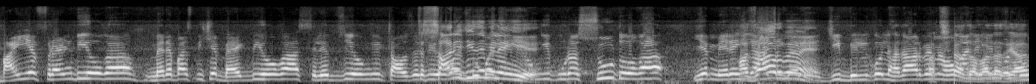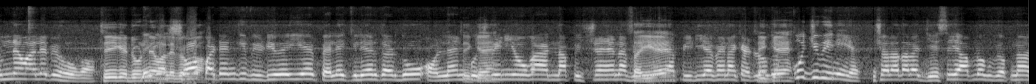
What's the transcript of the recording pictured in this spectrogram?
भाई ये फ्रंट भी होगा मेरे पास पीछे बैग भी होगा स्लिप्स भी होंगी ट्राउज़र तो भी सारी चीज़ें मिलेंगी? होंगी पूरा सूट होगा ये मेरे हज़ार रुपए में? जी बिल्कुल हज़ार रुपए में अच्छा, होगा लेकिन। ढूँढने वाले पे होगा ठीक है ढूँढने वाले पे शॉप अटेंड की वीडियो है ये पहले क्लियर कर दूँ ऑनलाइन कुछ भी नहीं होगा ना पिक्चर है ना वीडियो है। ना पीडीएफ है ना कैटलॉग है। कुछ भी नहीं है इंशाल्लाह ताला जैसे ही आप लोग अपना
